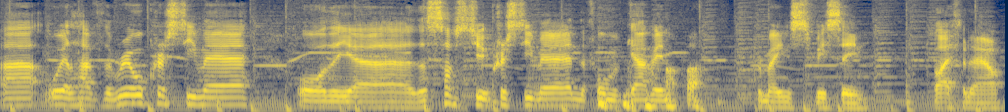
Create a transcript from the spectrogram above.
uh, we'll have the real Christy Mayer or the uh, the substitute Christy Mayer in the form of Gavin remains to be seen. Bye for now.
